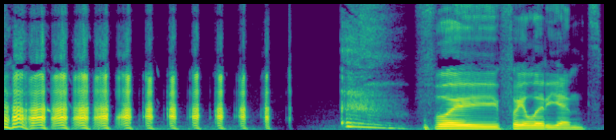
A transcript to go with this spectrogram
foi, foi hilariante.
